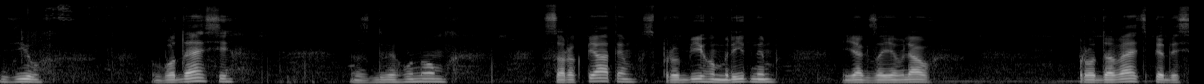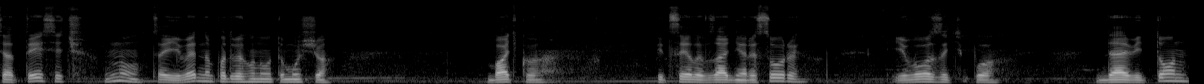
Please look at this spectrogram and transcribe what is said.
ЗІЛ в Одесі з двигуном 45-м, з пробігом рідним, як заявляв продавець 50 тисяч. Ну, це і видно по двигуну, тому що батько підсилив задні ресори і возить по 9 тонн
